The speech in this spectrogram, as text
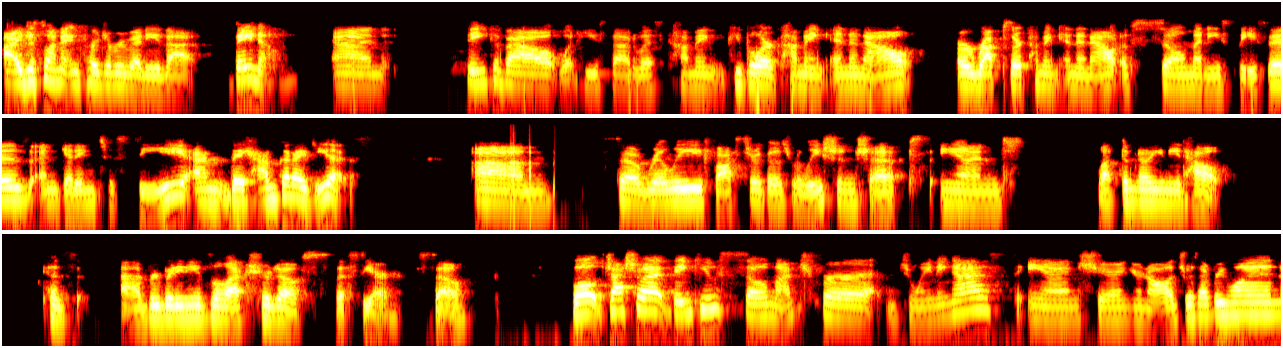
I just want to encourage everybody that they know and think about what he said with coming, people are coming in and out or reps are coming in and out of so many spaces and getting to see and they have good ideas. Um, so really foster those relationships and let them know you need help because everybody needs a little extra dose this year. So well, Joshua, thank you so much for joining us and sharing your knowledge with everyone.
